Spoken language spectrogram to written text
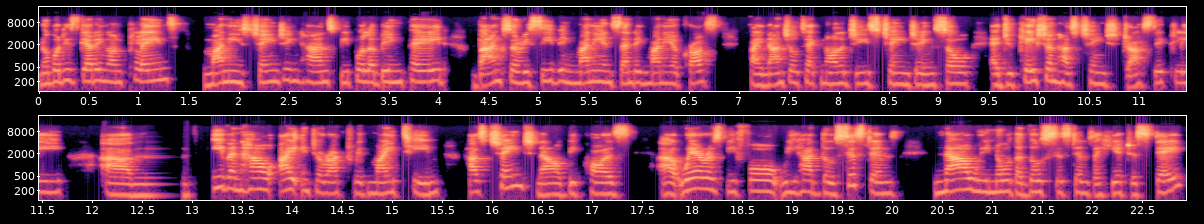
Nobody's getting on planes. Money is changing hands. People are being paid. Banks are receiving money and sending money across. Financial technology is changing. So education has changed drastically. Um, even how I interact with my team has changed now because uh, whereas before we had those systems, now we know that those systems are here to stay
